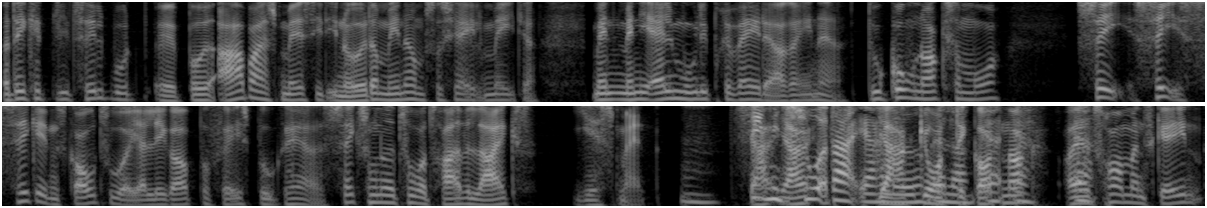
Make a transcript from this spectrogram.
Og det kan blive tilbudt øh, både arbejdsmæssigt i noget, der minder om sociale medier, men, men i alle mulige private arenaer. Du er god nok som mor. Se, se, se en skovtur, jeg lægger op på Facebook her. 632 likes. Yes, mand. Mm. Se jeg, min sur, der jeg, jeg, jeg har gjort eller? det godt ja, nok, ja, og jeg tror, man skal ind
